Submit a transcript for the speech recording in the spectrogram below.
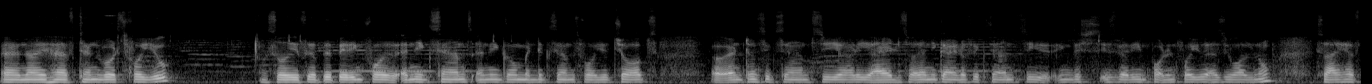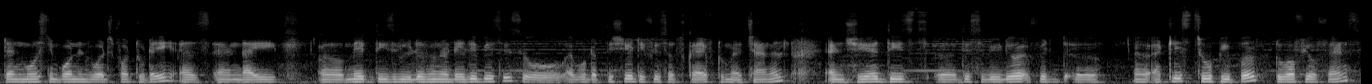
and I have 10 words for you. So, if you're preparing for any exams, any government exams for your jobs, uh, entrance exams, GRE, IELTS, or any kind of exams, English is very important for you, as you all know. So, I have 10 most important words for today, as and I uh, make these videos on a daily basis. So, I would appreciate if you subscribe to my channel and share these uh, this video with uh, uh, at least two people, two of your friends.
